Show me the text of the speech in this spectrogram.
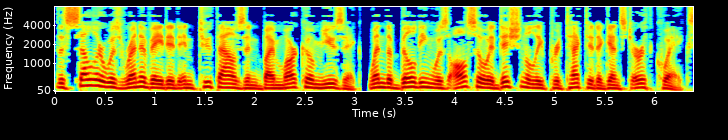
The cellar was renovated in 2000 by Marko Mušič, when the building was also additionally protected against earthquakes.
